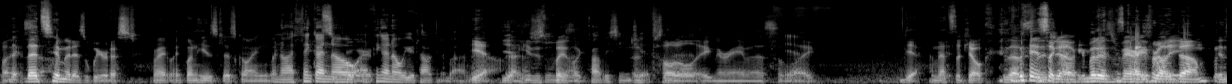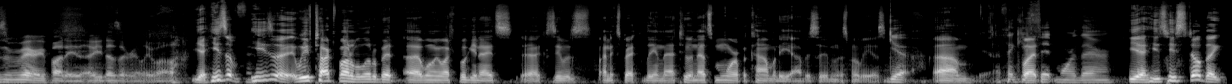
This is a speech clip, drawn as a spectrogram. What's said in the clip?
Th- that's stuff. him at his weirdest, right? Like when he's just going. But no, I think I Super know. I think I know what you're talking about. Yeah, now. yeah, I've he just seen- plays, I've like, probably seen a GIFs. total ignoramus and Yeah. like Yeah, and that's the joke. that's the Basically. joke. But it's very guy's really dumb. It's very funny though. He does it really well. Yeah, he's a he's a. We've talked about him a little bit uh, when we watched Boogie Nights because he was unexpectedly in that too, and that's more of a comedy, obviously, than this movie is. Yeah, Um, yeah, I think But- he fit more there. yeah, he's he's still like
